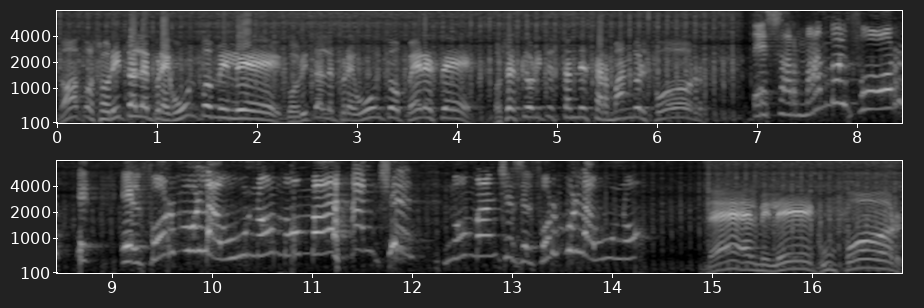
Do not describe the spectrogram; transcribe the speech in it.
No, pues ahorita le pregunto, mi leg. Ahorita le pregunto, espérese. O sea, es que ahorita están desarmando el Ford. Desarmando el Ford. El, el Fórmula 1, no manches. No manches, el Fórmula 1. Nel, mi leg, un Ford.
